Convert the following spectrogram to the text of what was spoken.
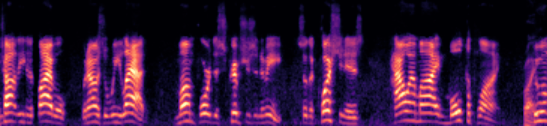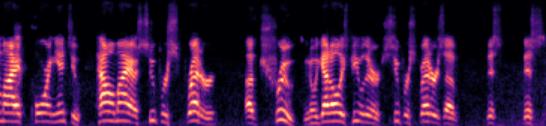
Taught me the Bible when I was a wee lad. Mom poured the scriptures into me. So the question is, how am I multiplying? Right. Who am I pouring into? How am I a super spreader of truth? You know, we got all these people that are super spreaders of this this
